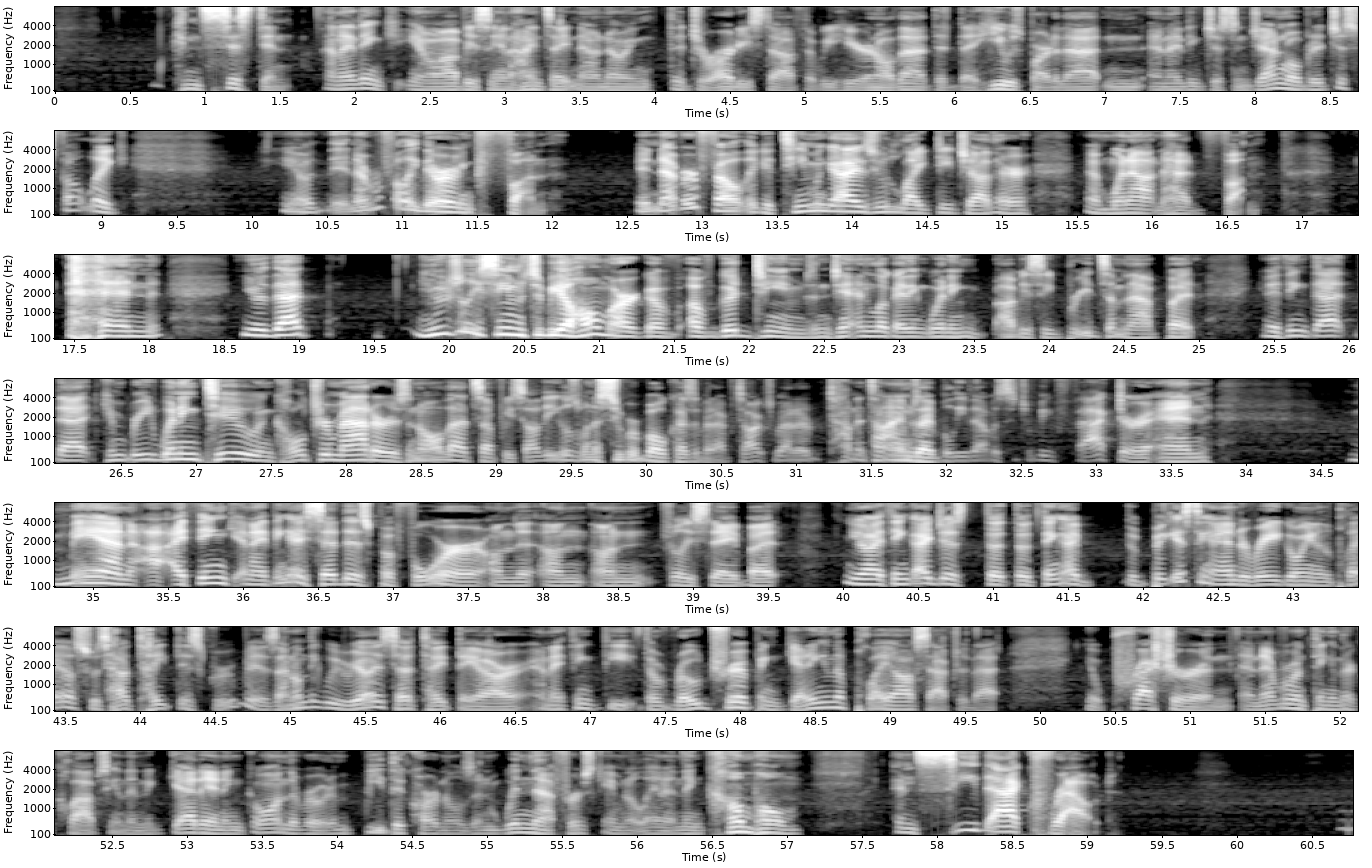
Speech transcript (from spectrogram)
consistent. And I think, you know, obviously in hindsight now, knowing the Girardi stuff that we hear and all that, that, that he was part of that. And, and I think just in general, but it just felt like, you know, it never felt like they were having fun. It never felt like a team of guys who liked each other and went out and had fun. And, you know, that usually seems to be a hallmark of, of good teams. And, and look, I think winning obviously breeds some of that, but I think that that can breed winning too, and culture matters and all that stuff. We saw the Eagles win a Super Bowl because of it. I've talked about it a ton of times. I believe that was such a big factor. And man, I, think, and I think I said this before on the on on Phillies Day, but you know, I think I just the the thing I the biggest thing I underrated going into the playoffs was how tight this group is. I don't think we realized how tight they are, and I think the the road trip and getting in the playoffs after that, you know, pressure and and everyone thinking they're collapsing, and then to get in and go on the road and beat the Cardinals and win that first game in Atlanta, and then come home and see that crowd.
